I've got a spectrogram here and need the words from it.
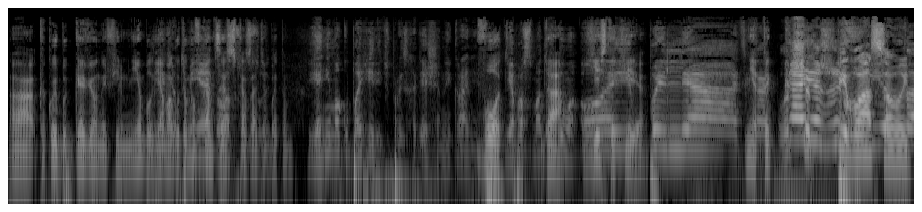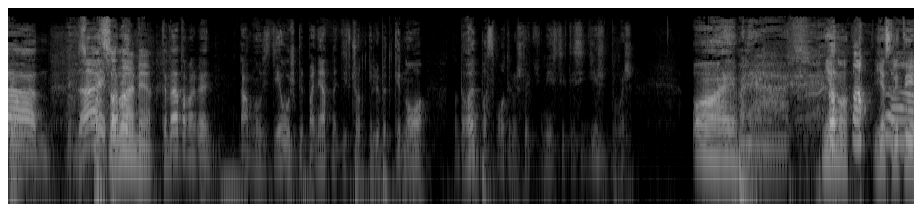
а, какой бы говёный фильм не был, я Блядь, могу вот только в конце сказать об этом. Я не могу поверить в происходящее на экране. Вот. Я просто смотрю Да, и думаю, есть ой, такие. блядь, Нет, так- Лучше же пиваса хуета. С Да, порой, пацанами. когда там, опять, там, ну, с девушкой, понятно, девчонки любят кино, ну, давай посмотрим что-нибудь вместе. И ты сидишь, думаешь, ой, блядь. Не, ну, если ты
